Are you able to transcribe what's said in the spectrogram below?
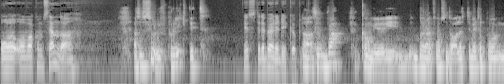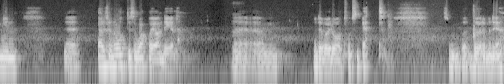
Och, och vad kom sen då? Alltså surf på riktigt. Just det, det började dyka upp lite Ja, alltså. WAP kom ju i början av 2000-talet. Jag vet att på min eh, R380 så wappade jag en del. Mm. Ehm, och det var ju då 2001 som bör- började med det.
